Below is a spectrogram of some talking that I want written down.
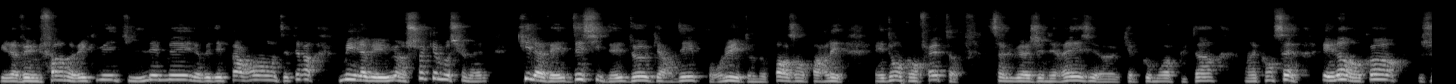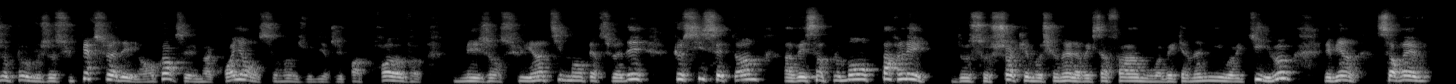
il avait une femme avec lui qui l'aimait, il avait des parents, etc. Mais il avait eu un choc émotionnel qu'il avait décidé de garder pour lui, de ne pas en parler. Et donc, en fait, ça lui a généré euh, quelques mois plus tard un cancer. Et là encore, je peux, je suis persuadé, là encore, c'est ma croyance, hein, je veux dire, j'ai pas de preuves, mais j'en suis intimement persuadé que si cet homme avait simplement parlé de ce choc émotionnel avec sa femme ou avec un ami ou avec qui il veut, eh bien, ça aurait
